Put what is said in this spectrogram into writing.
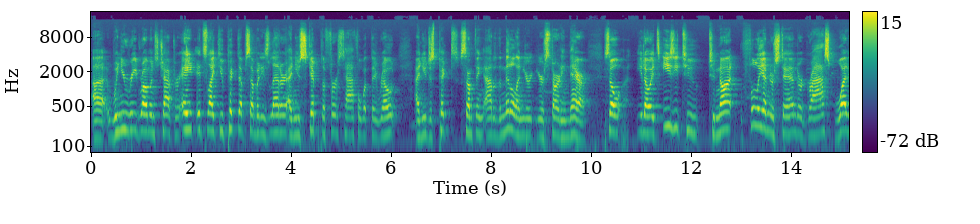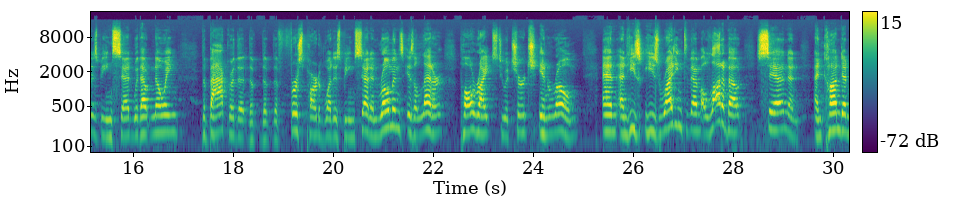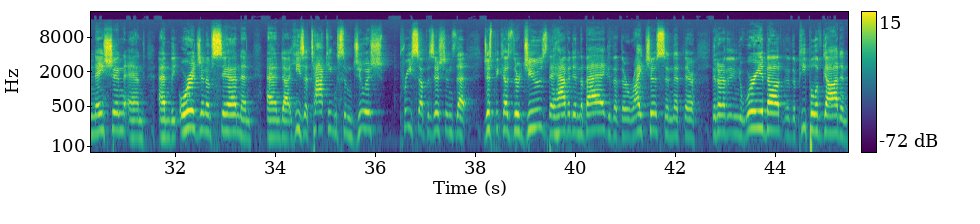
Uh, when you read Romans chapter 8, it's like you picked up somebody's letter and you skipped the first half of what they wrote and you just picked something out of the middle and you're, you're starting there. So, you know, it's easy to to not fully understand or grasp what is being said without knowing the back or the, the, the, the, first part of what is being said. And Romans is a letter Paul writes to a church in Rome, and, and he's, he's writing to them a lot about sin and, and condemnation and, and the origin of sin, and, and uh, he's attacking some Jewish presuppositions that just because they're Jews, they have it in the bag, that they're righteous and that they're, they don't have anything to worry about. They're the people of God. And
